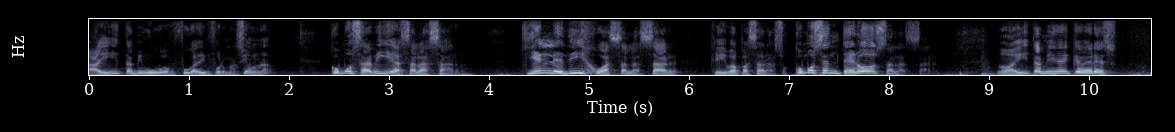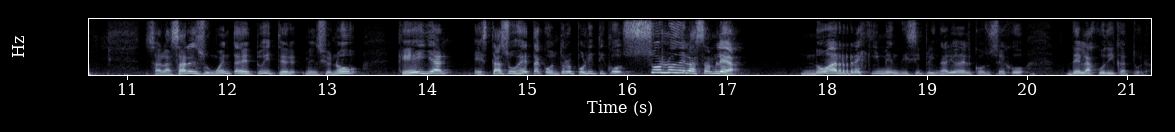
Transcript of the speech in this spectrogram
Ahí también hubo fuga de información. ¿ah? ¿Cómo sabía Salazar? ¿Quién le dijo a Salazar que iba a pasar eso? ¿Cómo se enteró Salazar? ¿No? Ahí también hay que ver eso. Salazar en su cuenta de Twitter mencionó que ella está sujeta a control político solo de la Asamblea, no al régimen disciplinario del Consejo de la Judicatura.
